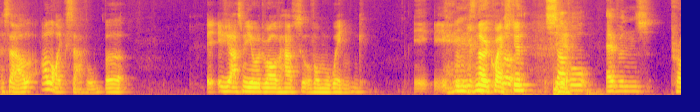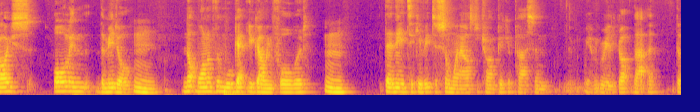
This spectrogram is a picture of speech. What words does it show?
Of, so I, I like Saïss, but if you ask me, I would rather have sort of on the wing. I- I- There's no question. Saïss, Evans, Price, all in the middle. Mm, Not one of them will get you going forward. mm. They need to give it to someone else to try and pick a pass, and we haven't really got that at the,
